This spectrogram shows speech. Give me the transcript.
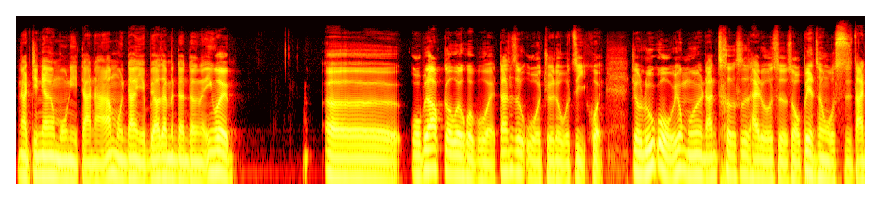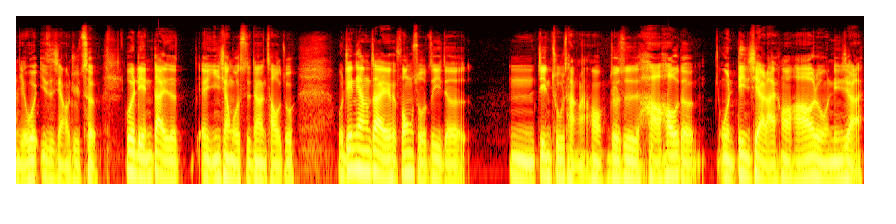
那尽量用模拟单啊，那模拟单也不要在那边等等的，因为。呃，我不知道各位会不会，但是我觉得我自己会。就如果我用模拟单测试太多次的时候，变成我实单也会一直想要去测，会连带着呃影响我实单的操作。我尽量在封锁自己的嗯进出场，然后就是好好的稳定下来，哈，好好的稳定下来。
